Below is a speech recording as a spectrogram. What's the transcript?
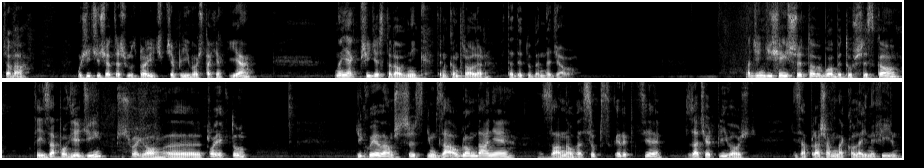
Trzeba, musicie się też uzbroić w cierpliwość, tak jak ja. No i jak przyjdzie sterownik, ten kontroler, wtedy tu będę działał. Na dzień dzisiejszy to by byłoby tu wszystko. Tej zapowiedzi przyszłego e, projektu. Dziękuję Wam wszystkim za oglądanie, za nowe subskrypcje, za cierpliwość zapraszam na kolejny film.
